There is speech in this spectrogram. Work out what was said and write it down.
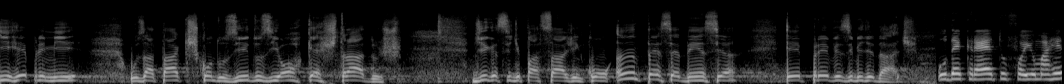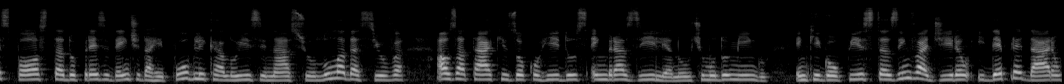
e reprimir os ataques conduzidos e orquestrados diga-se de passagem, com antecedência e previsibilidade. O decreto foi uma resposta do presidente da República, Luiz Inácio Lula da Silva, aos ataques ocorridos em Brasília no último domingo, em que golpistas invadiram e depredaram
